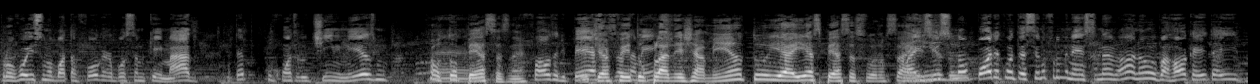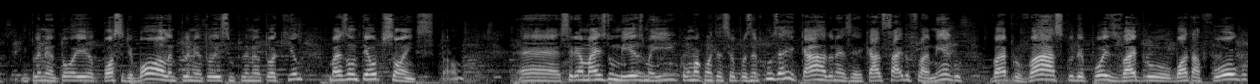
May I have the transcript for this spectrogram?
Provou isso no Botafogo, acabou sendo queimado, até por conta do time mesmo. Faltou é, peças, né? Falta de peças. Ele tinha feito um planejamento e aí as peças foram saindo. Mas isso não pode acontecer no Fluminense, né? Ah, não, o Barroca aí tá aí, implementou aí posse de bola, implementou isso, implementou aquilo, mas não tem opções. Então, é, seria mais do mesmo aí, como aconteceu, por exemplo, com o Zé Ricardo, né? Zé Ricardo sai do Flamengo, vai pro Vasco, depois vai pro Botafogo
